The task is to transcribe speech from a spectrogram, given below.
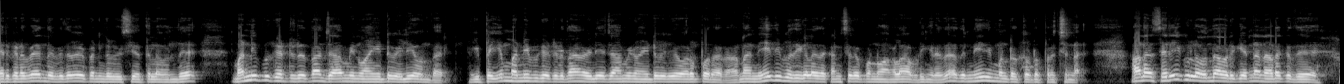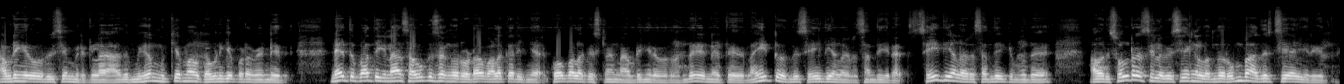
ஏற்கனவே இந்த விதவை பெண்கள் விஷயத்தில் வந்து மன்னிப்பு கேட்டுட்டு தான் ஜாமீன் வாங்கிட்டு வெளியே வந்தார். இப்பயும் மன்னிப்பு கேட்டுட்டு தான் வெளியே ஜாமீன் வாங்கிட்டு வெளியே வரப்போகிறாரு ஆனால் நீதிபதிகள் அதை கன்சிடர் பண்ணுவாங்களா அப்படிங்கிறது அது நீதிமன்றத்தோட பிரச்சனை. ஆனால் சிறைக்குள்ளே வந்து அவருக்கு என்ன நடக்குது அப்படிங்கிற ஒரு விஷயம் இருக்குல்ல அது மிக முக்கியமாக கவனிக்கப்பட வேண்டியது. நேற்று பார்த்தீங்கன்னா சவுக்கு சங்கரோட வழக்கறிஞர் கோபாலகிருஷ்ணன் அப்படிங்கிறவர் வந்து நேற்று நைட்டு வந்து செய்தியாளரை சந்திக்கிறார். செய்தியாளரை சந்திக்கும் போது அவர் சொல்கிற சில விஷயங்கள் வந்து ரொம்ப அதிர்ச்சியாக இருக்குது.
